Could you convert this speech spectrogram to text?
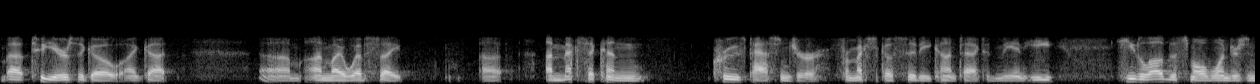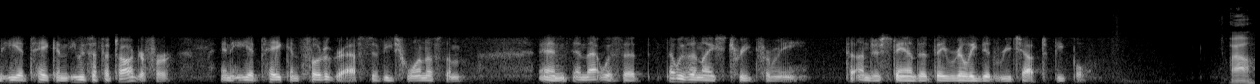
about two years ago, I got um, on my website uh, a Mexican cruise passenger from Mexico City contacted me, and he he loved the small wonders, and he had taken he was a photographer, and he had taken photographs of each one of them, and and that was a that was a nice treat for me to understand that they really did reach out to people. Wow,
